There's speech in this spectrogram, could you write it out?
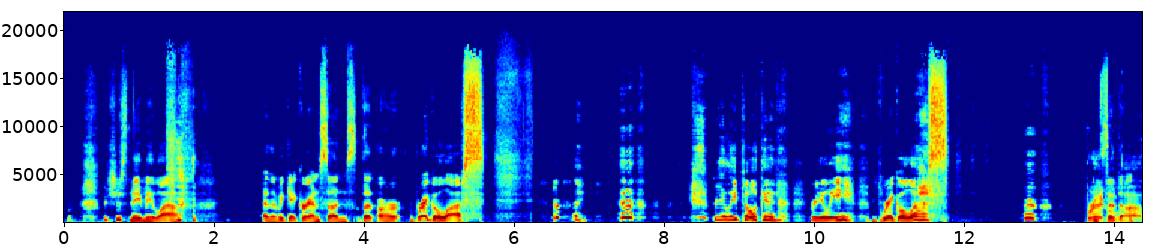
which just made me laugh. And then we get grandsons that are Bregolas. really, Tolkien? Really, Bregolas? It's so dumb.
